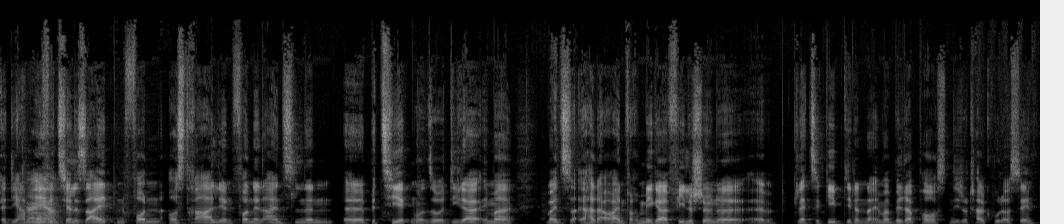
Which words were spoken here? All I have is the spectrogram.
äh, die haben ah, offizielle ja. Seiten von Australien, von den einzelnen äh, Bezirken und so, die da immer, weil es halt auch einfach mega viele schöne äh, Plätze gibt, die dann da immer Bilder posten, die total cool aussehen.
